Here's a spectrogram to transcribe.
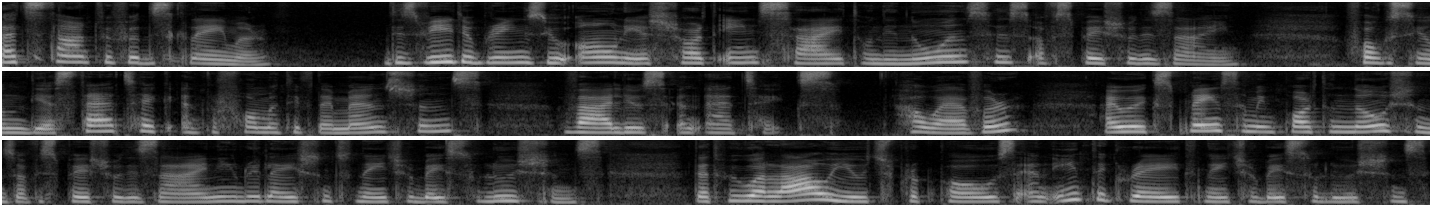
Let's start with a disclaimer. This video brings you only a short insight on the nuances of spatial design, focusing on the aesthetic and performative dimensions, values and ethics. However, I will explain some important notions of spatial design in relation to nature-based solutions that will allow you to propose and integrate nature-based solutions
